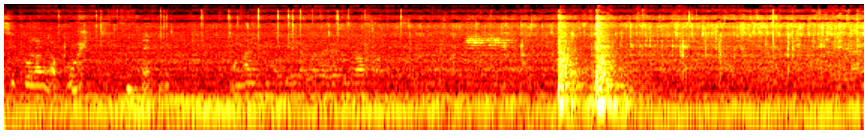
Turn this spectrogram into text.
si kulang apoy. Makalimutin na talaga si Mapa. Ayan.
